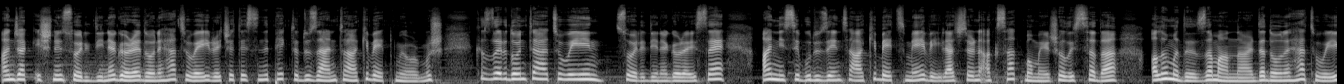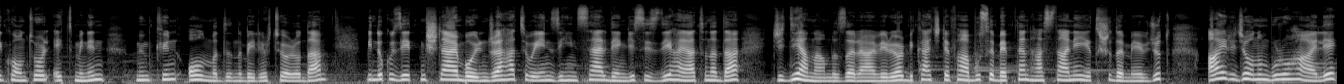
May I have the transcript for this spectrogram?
Ancak eşinin söylediğine göre Donny Hathaway reçetesini pek de düzenli takip etmiyormuş. Kızları Donny Hathaway'in söylediğine göre ise annesi bu düzeni takip etmeye ve ilaçlarını aksatmamaya çalışsa da alamadığı zamanlarda Donny Hathaway'i kontrol etmenin mümkün olmadığını belirtiyor o da. 1970'ler boyunca Hathaway'in zihinsel dengesizliği hayatına da ciddi anlamda zarar veriyor. Birkaç defa bu sebepten hastaneye yatışı da mevcut. Ayrıca onun bu ruh hali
